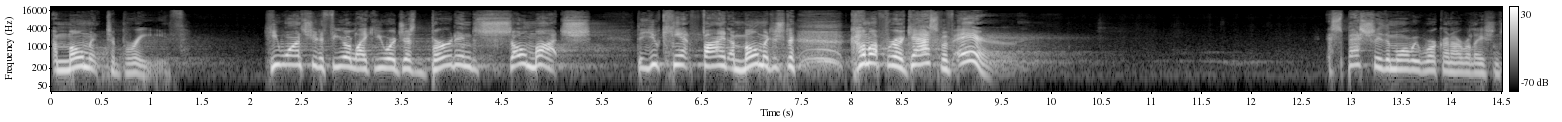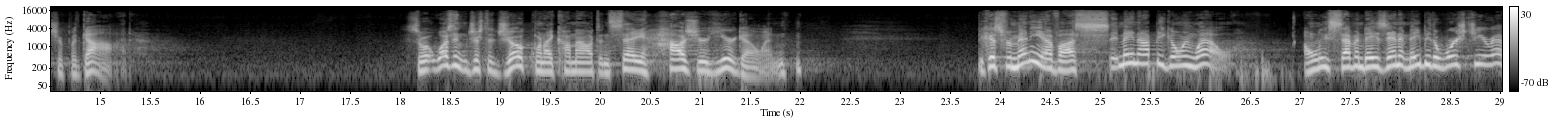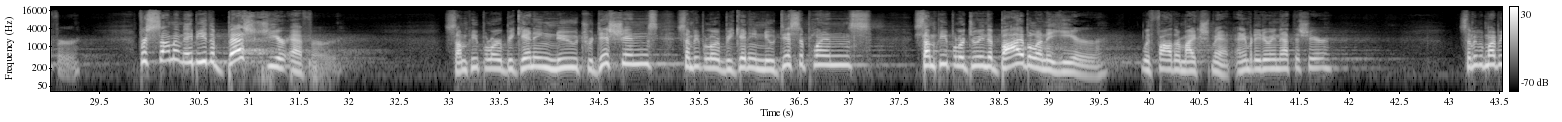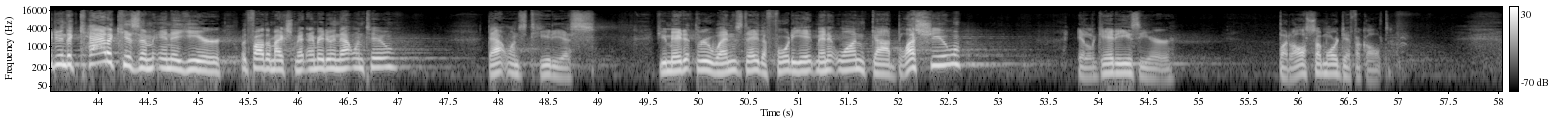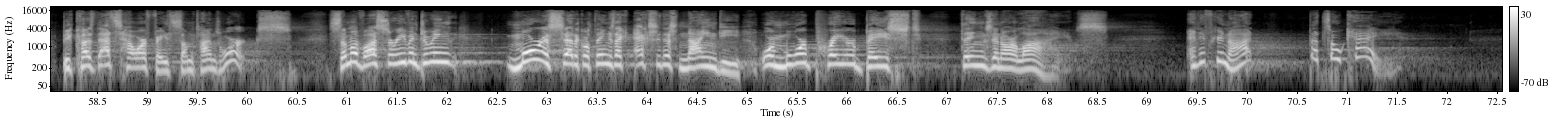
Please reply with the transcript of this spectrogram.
a moment to breathe. He wants you to feel like you are just burdened so much that you can't find a moment just to come up for a gasp of air. Especially the more we work on our relationship with God. So it wasn't just a joke when I come out and say, How's your year going? because for many of us, it may not be going well. Only seven days in, it may be the worst year ever. For some, it may be the best year ever. Some people are beginning new traditions, some people are beginning new disciplines. Some people are doing the Bible in a year with Father Mike Schmitz. Anybody doing that this year? Some people might be doing the catechism in a year with Father Mike Schmitz. Anybody doing that one too? That one's tedious. If you made it through Wednesday, the 48 minute one, God bless you. It'll get easier, but also more difficult. Because that's how our faith sometimes works. Some of us are even doing more ascetical things like Exodus 90 or more prayer based things in our lives. And if you're not, that's okay.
